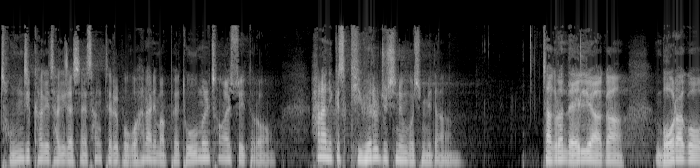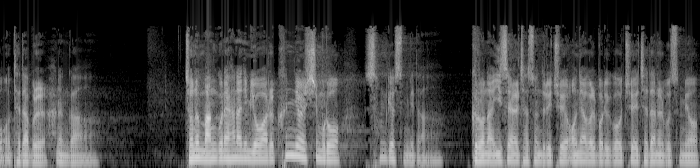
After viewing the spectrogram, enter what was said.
정직하게 자기 자신의 상태를 보고 하나님 앞에 도움을 청할 수 있도록 하나님께서 기회를 주시는 것입니다. 자, 그런데 엘리야가 뭐라고 대답을 하는가? 저는 망군의 하나님 여호와를 큰 열심으로 섬겼습니다. 그러나 이스라엘 자손들이 주의 언약을 버리고 주의 재단을 부수며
